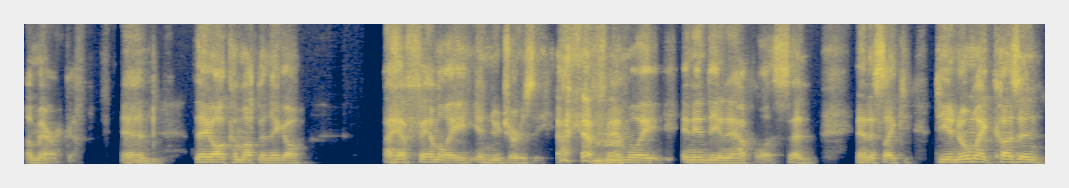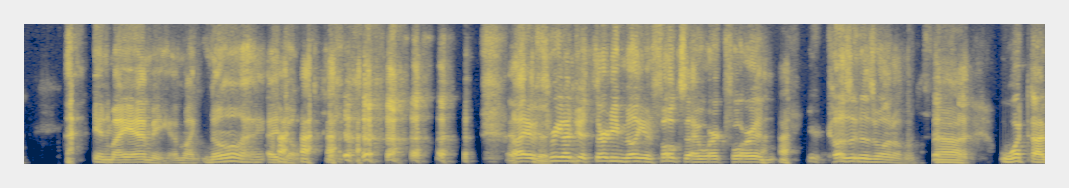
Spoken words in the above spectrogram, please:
America, and mm-hmm. they all come up and they go, "I have family in New Jersey. I have mm-hmm. family in Indianapolis," and and it's like, "Do you know my cousin in Miami?" I'm like, "No, I, I don't." I have good. 330 million folks I work for, and your cousin is one of them. uh, what uh,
